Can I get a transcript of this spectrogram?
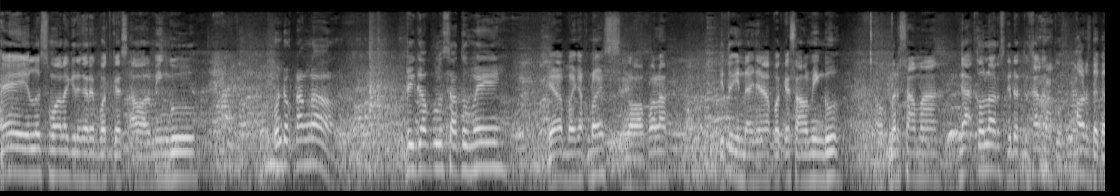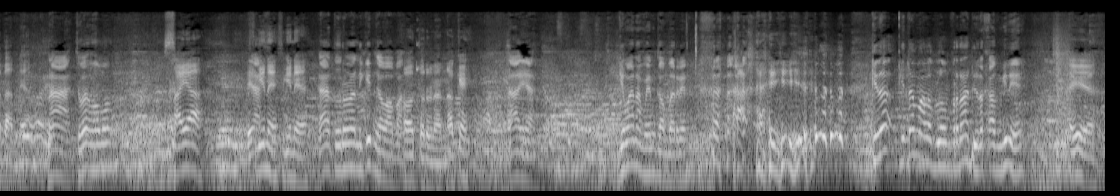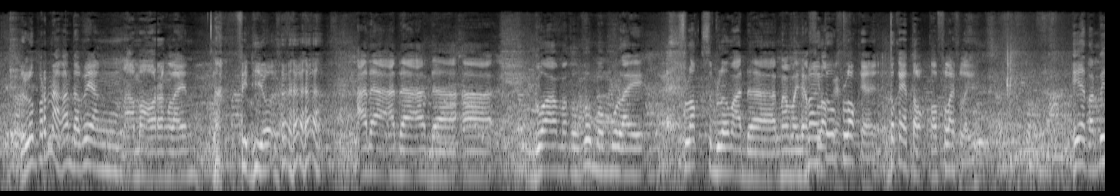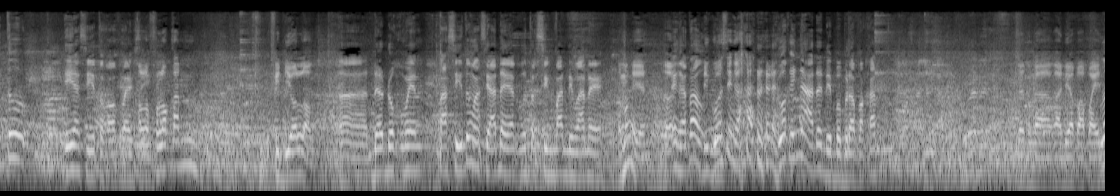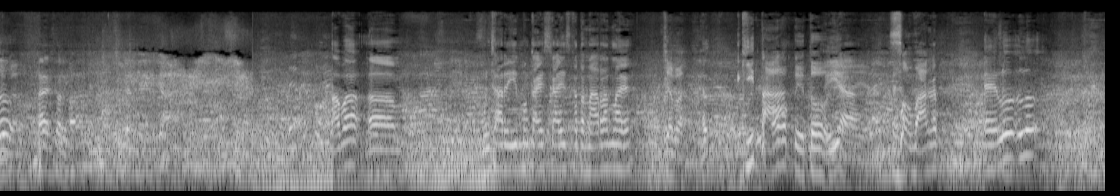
Hey, lu semua lagi dengerin podcast awal minggu Untuk tanggal 31 Mei Ya banyak noise, nggak apa-apa lah Itu indahnya podcast awal minggu Bersama, nggak kau harus gede ke kananku harus deketan ya. Nah, coba ngomong Saya Ya. segini segini ya. Ya, turunan dikit nggak apa-apa Oh turunan. Oke. Ah ya Gimana men kabarnya? kita kita malah belum pernah direkam gini ya iya. Dulu pernah kan tapi yang sama orang lain video. ada ada ada uh, gua sama Kuku memulai vlog sebelum ada namanya Emang vlog itu ya. vlog ya? Itu kayak talk of life lagi. Iya tapi itu iya sih itu of life Kalau vlog kan video log. Uh, dan dokumentasi itu masih ada ya gua tersimpan di mana ya. Emang ya? Eh, nggak tahu. Di gua sih nggak ada. Gua kayaknya ada deh beberapa kan. Dan nggak nggak diapa-apain Lu juga. eh sorry. Apa um, mencari mengkais-kais ketenaran lah ya. Siapa? Kita Oh, waktu itu. Iya, Iya, Sok banget Eh lu lu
